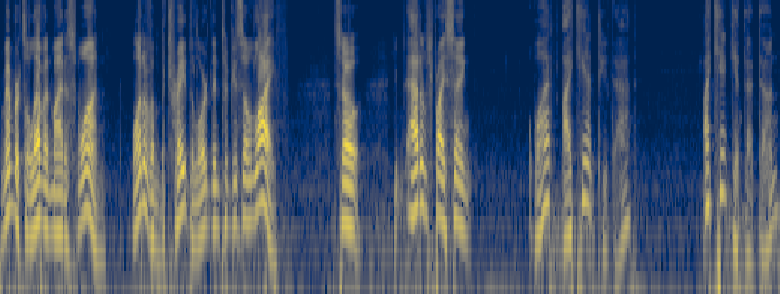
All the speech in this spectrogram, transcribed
remember it's eleven minus one. One of them betrayed the Lord, then took his own life. So Adam's probably saying, "What? I can't do that. I can't get that done.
